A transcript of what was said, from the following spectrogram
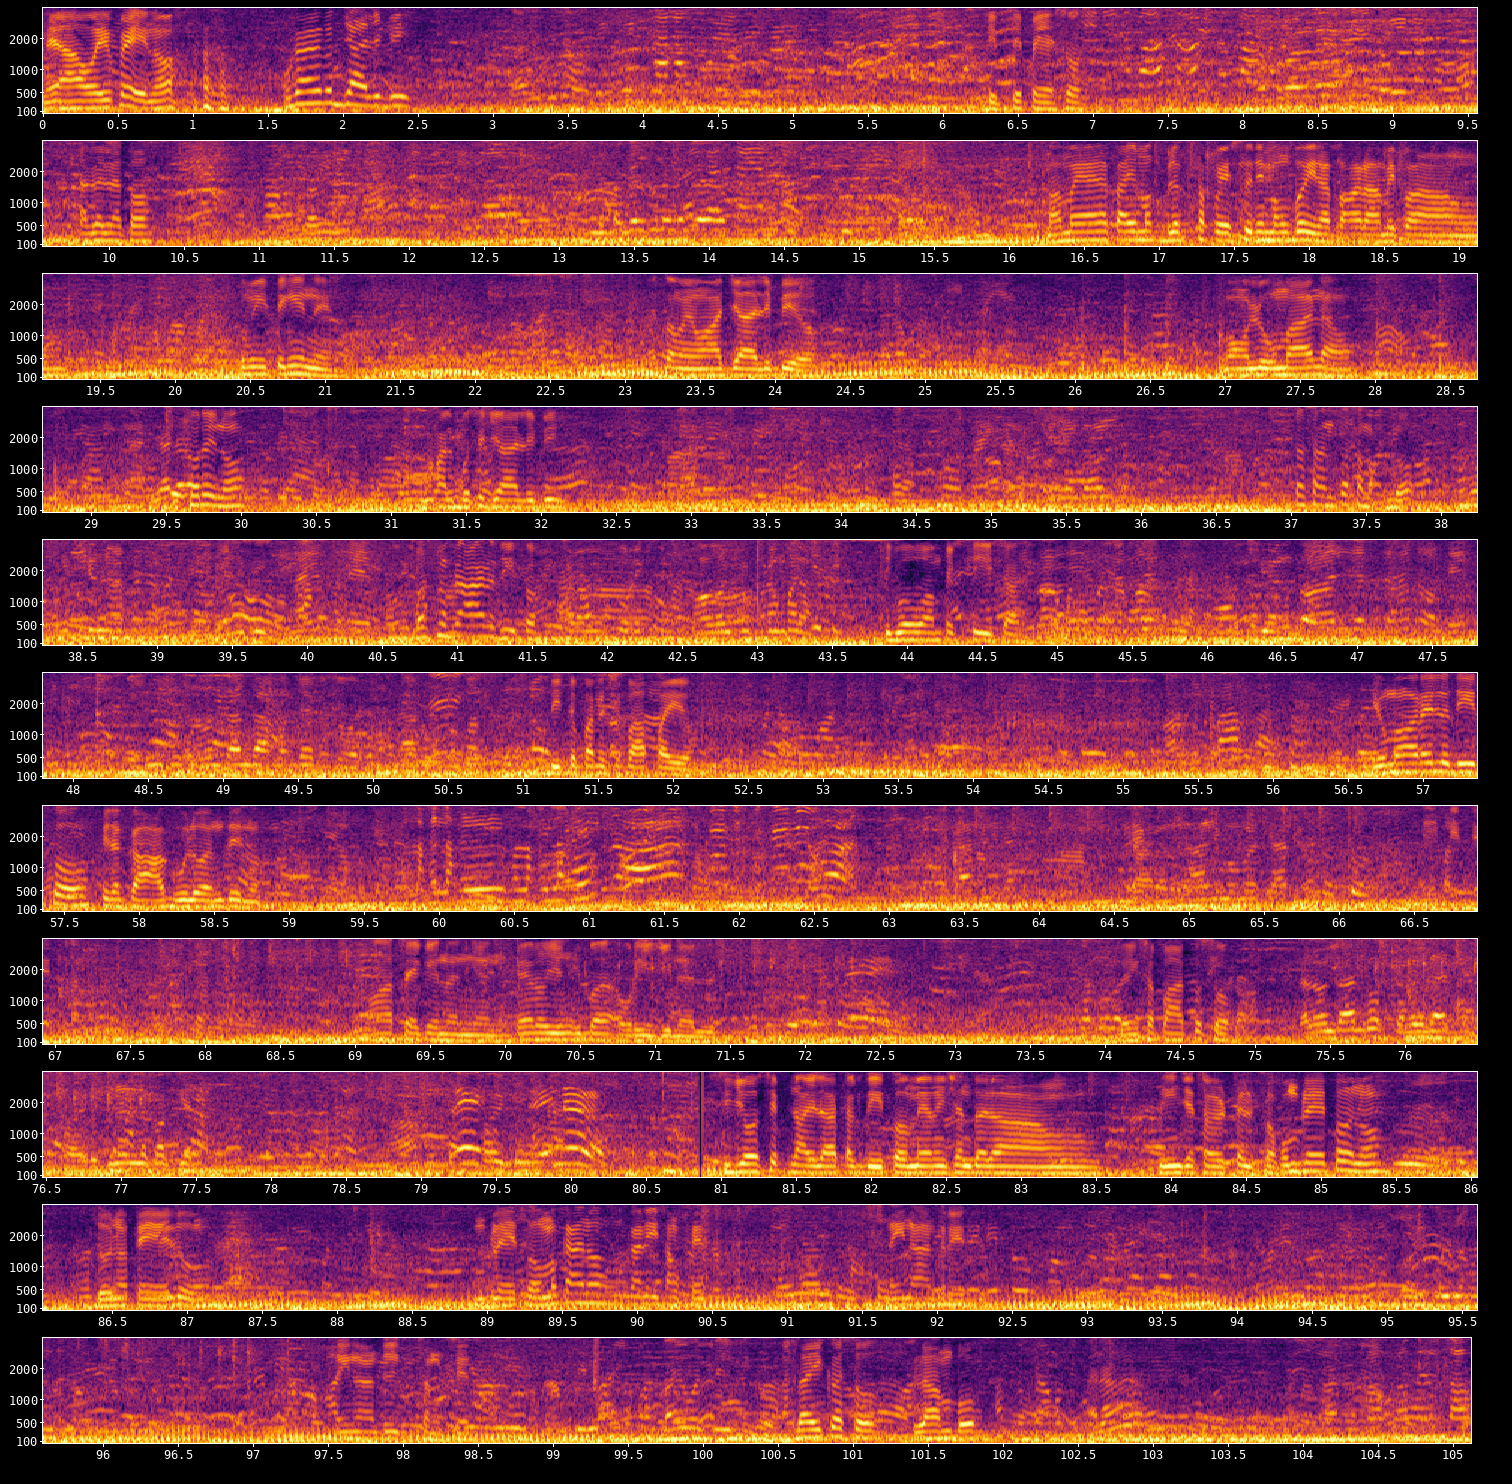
May away pa eh, no? Magkano itong Jollibee? 50 pesos. Tagal na to? Matagal ko na nag Mamaya na tayo mag-vlog sa pwesto ni Mang Boy. Napakarami pang tumitingin eh. Ito may mga Jollibee oh. Mga luma na oh. Ito rin oh. Makalbo si Jollibee. Sa saan to? Sa McDo? Bas magkaano dito? Tigwa 150 isa. Dito pa rin si Papay oh. Yung mga relo dito, oh, pinagkakaguluhan din oh. Malaki-laki, malaki-laki. Mga second hand yan. Pero yung iba original. Ito yung sapatos oh. Dalawang daan boss, dalawang daan. Original na bag yan. Si Joseph na ilatag dito, meron siyang dalang Ninja Turtles. So kompleto no? Donatello. Kompleto. Magkano? Magkano isang set? 900. $900 isang set. Buy one baby ko. Diecast oh, Lambo. Ano nga?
